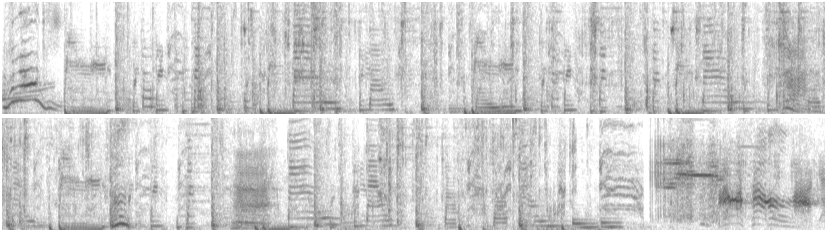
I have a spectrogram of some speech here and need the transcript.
W nogi! Proszę o uwagę.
